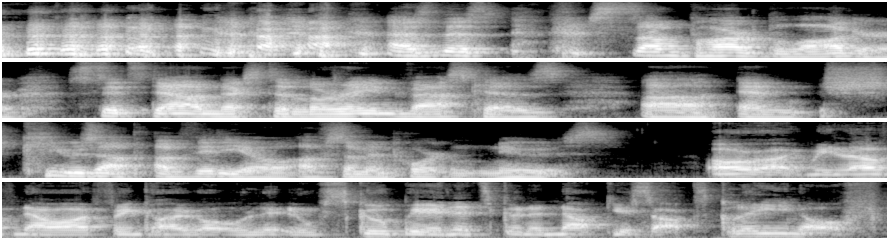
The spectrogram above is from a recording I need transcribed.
as this subpar blogger sits down next to Lorraine Vasquez uh, and sh- cues up a video of some important news. All right, me love. Now I think I got a little scoop here that's gonna knock your socks clean off.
